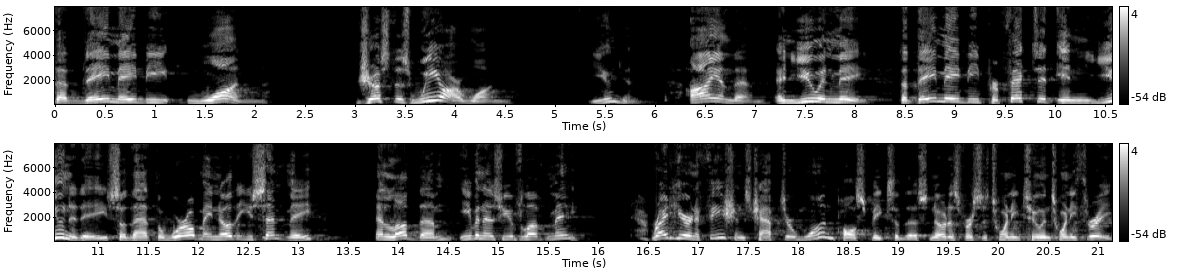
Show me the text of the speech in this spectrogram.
that they may be one just as we are one. Union. I and them, and you and me, that they may be perfected in unity, so that the world may know that you sent me and loved them, even as you've loved me. Right here in Ephesians chapter 1, Paul speaks of this. Notice verses 22 and 23.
